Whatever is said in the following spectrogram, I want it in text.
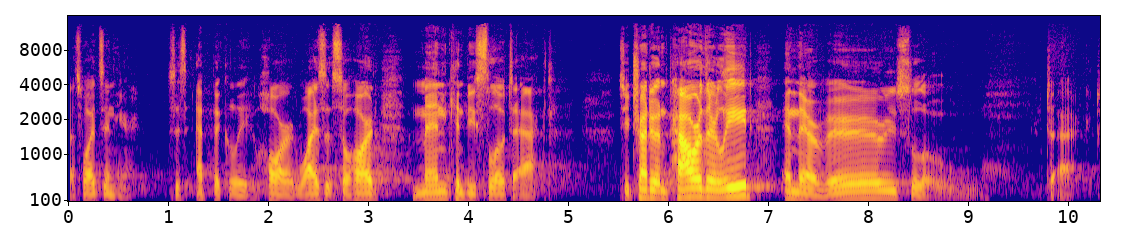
That's why it's in here. This is epically hard. Why is it so hard? Men can be slow to act. So you try to empower their lead, and they're very slow to act.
